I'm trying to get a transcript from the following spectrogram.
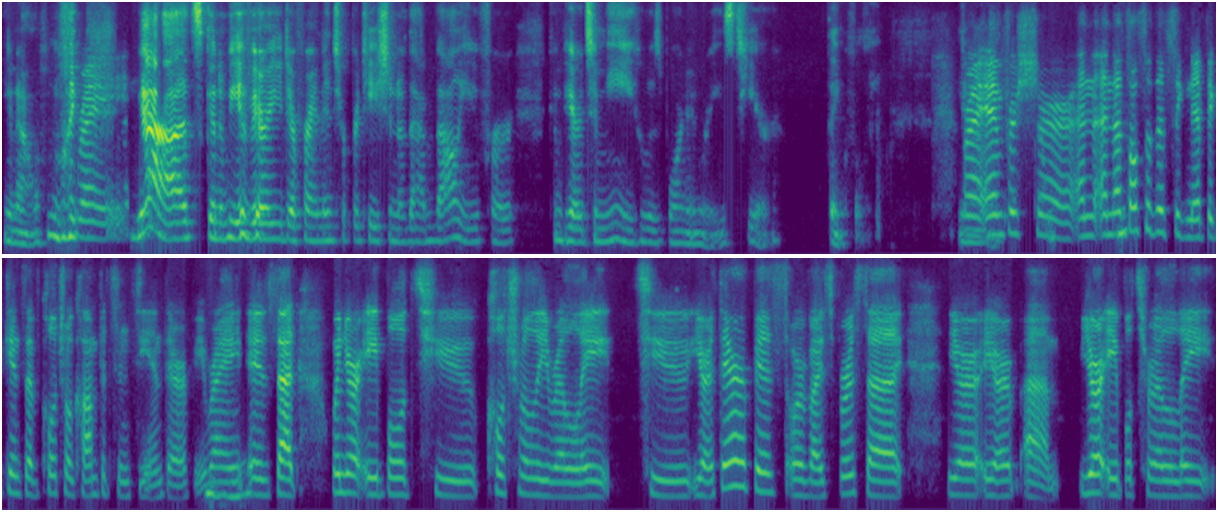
You know, like, right. yeah, it's going to be a very different interpretation of that value for compared to me, who was born and raised here, thankfully right know? and for sure and and that's mm-hmm. also the significance of cultural competency in therapy right mm-hmm. is that when you're able to culturally relate to your therapist or vice versa you're you're um, you're able to relate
